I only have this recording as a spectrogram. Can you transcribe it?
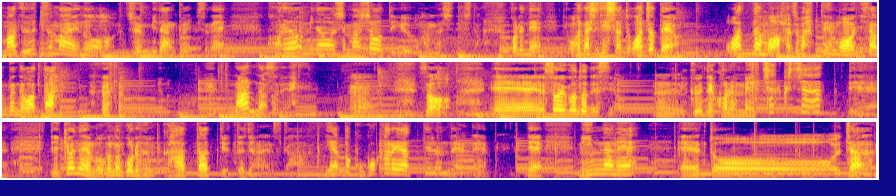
まず打つ前の準備段階ですね。これを見直しましょうというお話でした。これね、お話でしたって終わっちゃったよ。終わったもう始まってもう2、3分で終わった。なんだそれ。うん。そう。えー、そういうことですよ。うん。で、これめちゃくちゃあって、で、去年僕のゴルフ変わったって言ったじゃないですか。で、やっぱここからやってるんだよね。で、みんなね、えっ、ー、とじゃあ、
